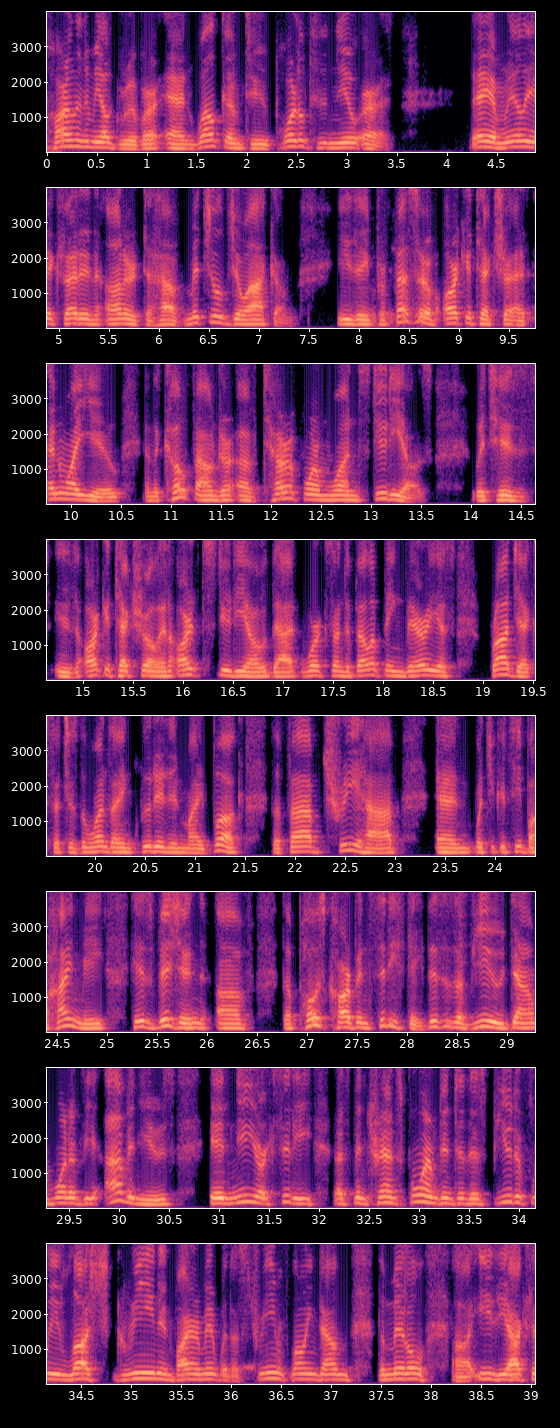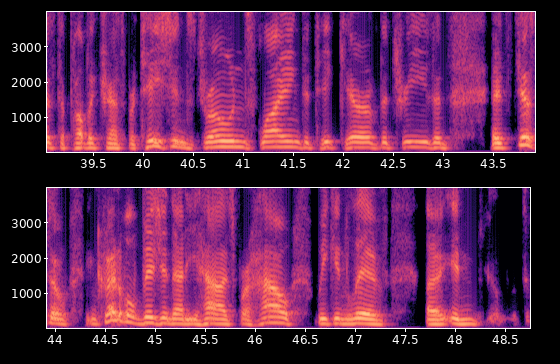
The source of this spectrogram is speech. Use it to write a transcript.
Harlan Emil Gruber, and welcome to Portal to the New Earth. Today, I'm really excited and honored to have Mitchell Joachim. He's a professor of architecture at NYU and the co-founder of Terreform One Studios, which is his architectural and art studio that works on developing various projects, such as the ones I included in my book, The Fab Tree Hab, and what you can see behind me, his vision of the post carbon city state. This is a view down one of the avenues in New York City that's been transformed into this beautifully lush green environment with a stream flowing down the middle, uh, easy access to public transportations, drones flying to take care of the trees. And it's just an incredible vision that he has for how we can live uh, in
